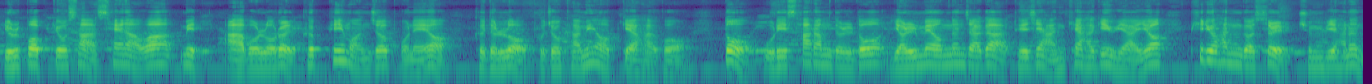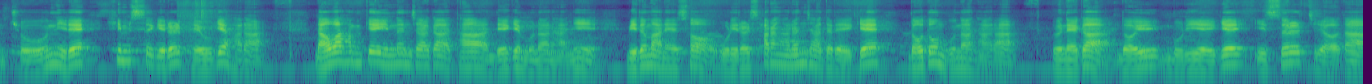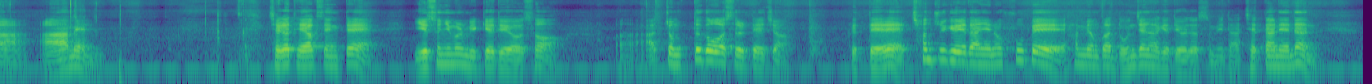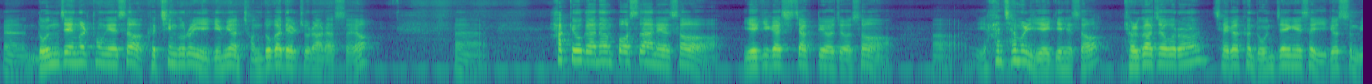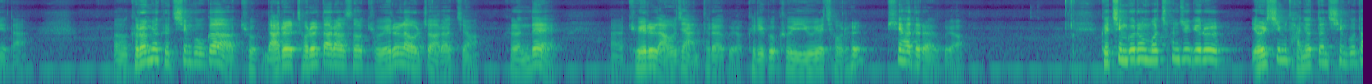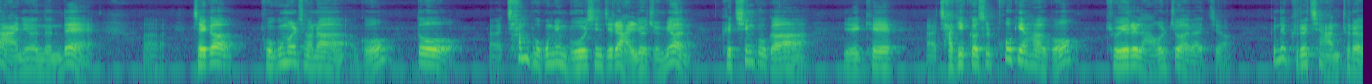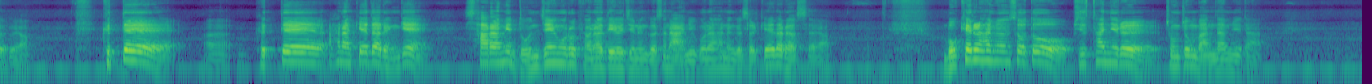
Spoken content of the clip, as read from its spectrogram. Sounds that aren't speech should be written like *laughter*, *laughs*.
율법 교사 세나와 및 아볼로를 급히 먼저 보내어 그들로 부족함이 없게 하고 또 우리 사람들도 열매 없는 자가 되지 않게 하기 위하여 필요한 것을 준비하는 좋은 일에 힘쓰기를 배우게 하라. 나와 함께 있는 자가 다 내게 무난하니 믿음 안에서 우리를 사랑하는 자들에게 너도 무난하라. 은혜가 너희 무리에게 있을지어다. 아멘. 제가 대학생 때 예수님을 믿게 되어서 아, 좀 뜨거웠을 때죠. 그때 천주교에 다니는 후배 한 명과 논쟁하게 되어졌습니다. 제 딴에는 어, 논쟁을 통해서 그 친구를 이기면 전도가 될 줄 알았어요. 어, 학교 가는 버스 안에서 얘기가 시작되어져서 어, 한참을 얘기해서 결과적으로는 제가 그 논쟁에서 이겼습니다. 그러면 그 친구가 나를 저를 따라서 교회를 나올 줄 알았죠. 그런데 교회를 나오지 않더라고요. 그리고 그 이후에 저를 피하더라고요. 그 친구는 뭐 천주교를 열심히 다녔던 친구도 아니었는데 어, 제가 복음을 전하고 또참 어, 복음이 무엇인지를 알려주면 그 친구가 이렇게 어, 자기 것을 포기하고 교회를 나올 줄 알았죠. 근데 그렇지 않더라고요. 그때 그때 하나 깨달은 게 사람이 논쟁으로 변화되어지는 것은 아니구나 하는 것을 깨달았어요. 목회를 하면서도 비슷한 일을 종종 만납니다.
